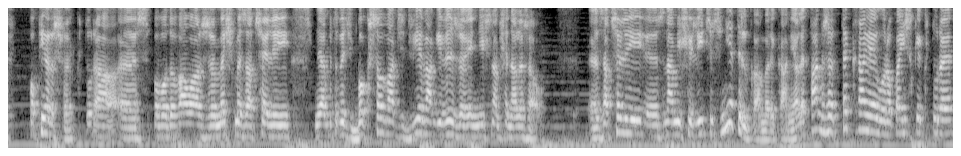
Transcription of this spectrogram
w po pierwsze, która e, spowodowała, że myśmy zaczęli, no jakby to powiedzieć, boksować dwie wagi wyżej niż nam się należało. E, zaczęli e, z nami się liczyć nie tylko Amerykanie, ale także te kraje europejskie, które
